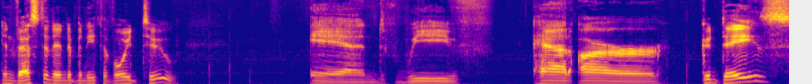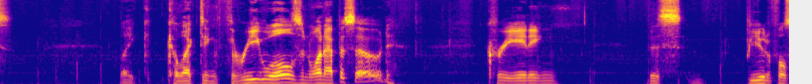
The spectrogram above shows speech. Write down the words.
invested into Beneath the Void 2. And we've had our good days, like collecting three wolves in one episode, creating this beautiful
